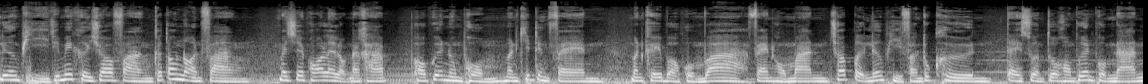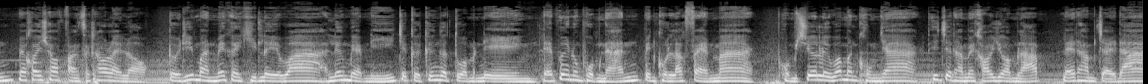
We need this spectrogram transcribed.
เรื่องผีที่ไม่เคยชอบฟังก็ต้องนอนฟัง ไม่ใช่เพราะอะไรหรอกนะครับเพราะเพื่อนของผมมันคิดถึงแฟน มันเคยบอกผมว่าแฟนของมันชอบเปิดเรื่องผีฟังทุกคืน แต่ส่วนตัวของเพื่อนผมนั้นไม่ค่อยชอบฟังสักเท่าไหร่หรอก โดยที่มันไม่เคยคิดเลยว่าเรื่องแบบนี้จะเกิดขึ้นกับตัวมันเอง และเพื่อนของผมนั้นเป็นคนรักแฟนมาก ผมเชื่อเลยว่ามันคงยากที่จะทำให้เขายอมรับและทำใจได้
